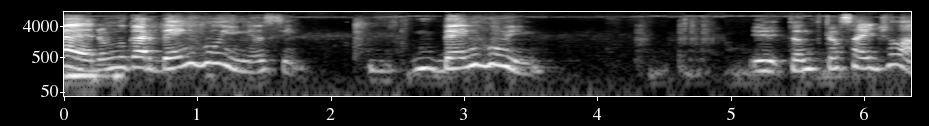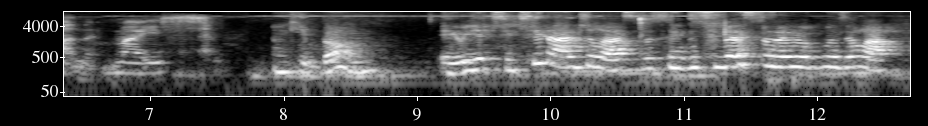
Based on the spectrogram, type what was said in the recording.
É, era um lugar bem ruim, assim. Bem ruim. E, tanto que eu saí de lá, né? Mas. Que bom. Eu ia te tirar de lá se você ainda estivesse fazendo alguma coisa lá.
